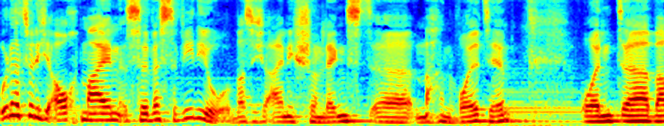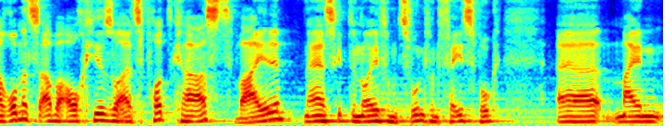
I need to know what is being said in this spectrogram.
und natürlich auch mein Silvester-Video, was ich eigentlich schon längst äh, machen wollte. Und äh, warum es aber auch hier so als Podcast? Weil, naja, es gibt eine neue Funktion von Facebook. Äh, mein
